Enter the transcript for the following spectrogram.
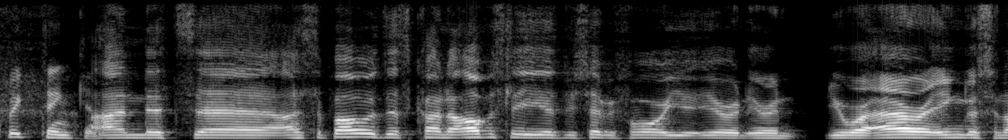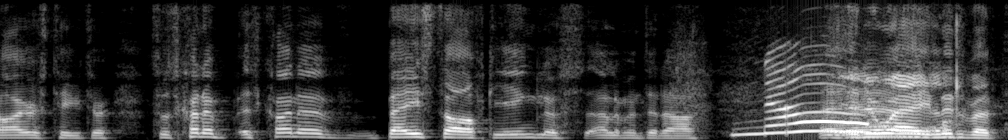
Quick thinking. And it's, uh, I suppose, it's kind of obviously, as we said before, you, you're, you're an, you were our English and Irish teacher, so it's kind of, it's kind of based off the English element of that, No. in a way, a little bit.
